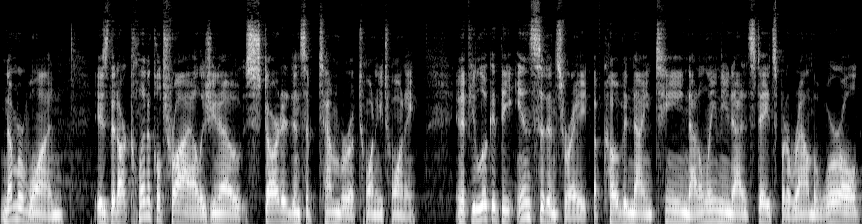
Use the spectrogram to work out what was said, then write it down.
number one, is that our clinical trial, as you know, started in September of 2020. And if you look at the incidence rate of COVID 19, not only in the United States, but around the world,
